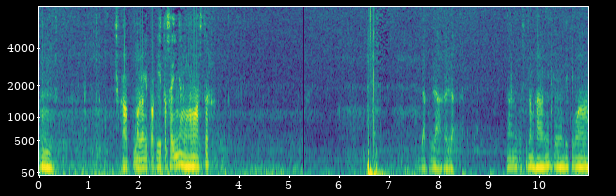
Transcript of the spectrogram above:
Hmm. Ko na lang ipakita sa inyo mga master. Relax, relax. Ano kasi ng hangin kaya hindi ko ma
